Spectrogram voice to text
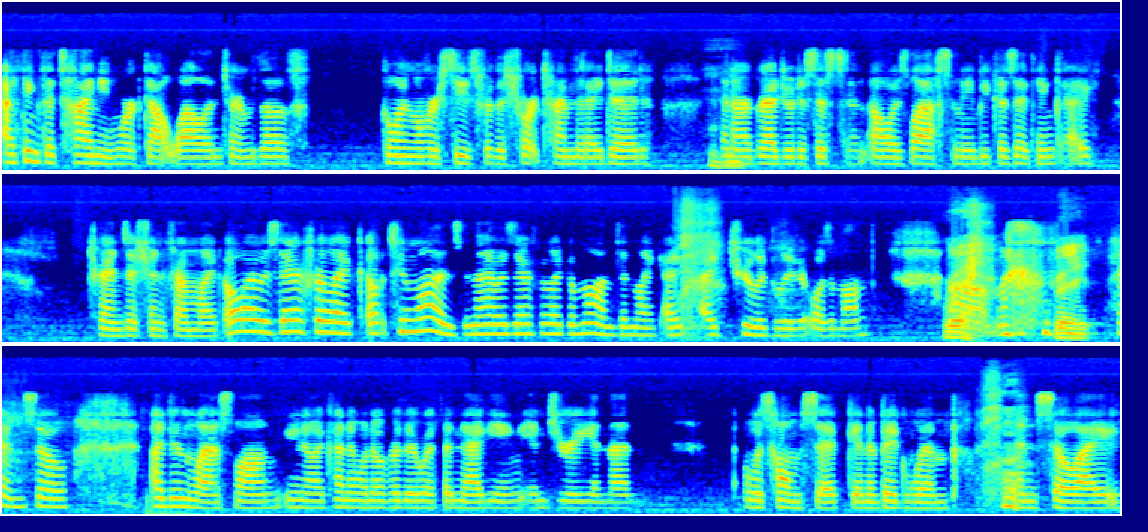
I think the timing worked out well in terms of going overseas for the short time that I did. Mhm. And our graduate assistant always laughs at me because I think I transitioned from like, oh, I was there for like oh, two months, and then I was there for like a month, and like I, I truly believe it was a month. Right. Um, right. and so I didn't last long. You know, I kind of went over there with a nagging injury and then was homesick and a big wimp. Huh. And so I,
